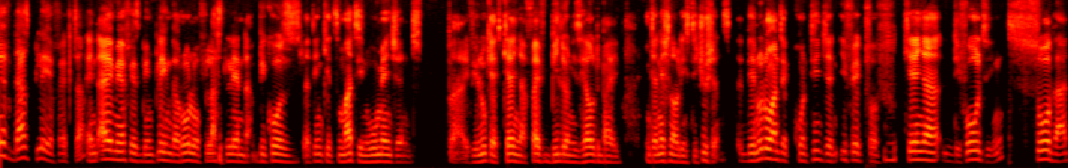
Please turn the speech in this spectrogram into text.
IMF does play a factor, and IMF has been playing the role of last lender because I think it's Martin who mentioned. Uh, if you look at Kenya, five billion is held by international institutions. They don't want a contingent effect of Kenya defaulting so that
